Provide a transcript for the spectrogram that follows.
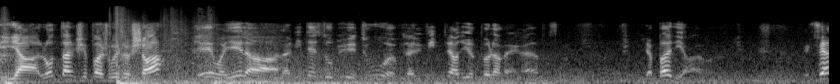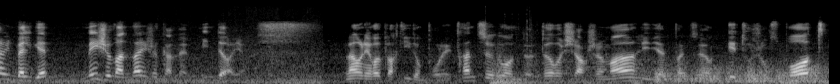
Il y a longtemps que j'ai pas joué de chat. Et vous voyez, la, vitesse d'obus et tout, vous avez vite perdu un peu la main. Hein, il n'y a pas à dire. Hein. Je vais faire une belle game, mais je vendage quand même, mine de rien. Là, on est reparti donc pour les 30 secondes de rechargement. L'Indian Panther est toujours spot.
